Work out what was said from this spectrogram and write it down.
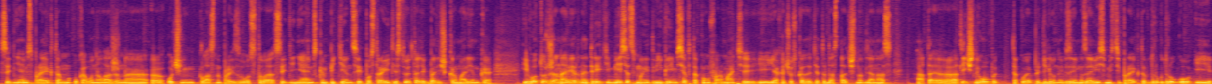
соединяем с проектом, у кого налажено э, очень классно производство, соединяем с компетенцией по строительству, это Олег Борисович Кармаренко, и вот уже, наверное, третий месяц мы двигаемся в таком формате. И я хочу сказать, это достаточно для нас от, э, отличный опыт такой определенной взаимозависимости проектов друг к другу. И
